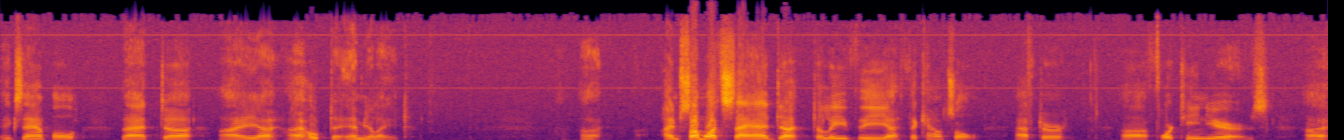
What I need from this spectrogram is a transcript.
example that uh, I uh, I hope to emulate. Uh, I'm somewhat sad uh, to leave the uh, the council after uh, 14 years, uh,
